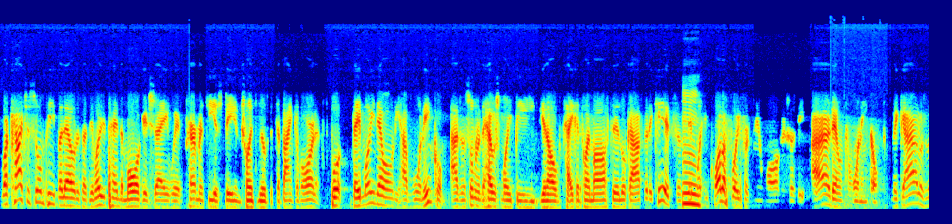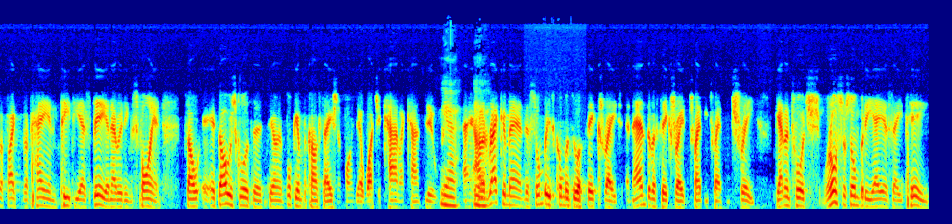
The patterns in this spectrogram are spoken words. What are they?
What catches some people out is that they might be paying the mortgage, say, with permanent TSB and trying to move it to the Bank of Ireland, but they might now only have one income, as in someone in the house might be, you know, taking time off to look after the kids, and mm. they mightn't qualify for the new mortgage because they are down to one income, regardless of the fact that they're paying PTSB and everything's fine. So it's always good to, to book in for consultation and find out what you can and can't do. Yeah, and yeah. I'd recommend if somebody's coming to a fixed rate, an end of a fixed rate in 2023, get in touch with us or somebody ASAP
